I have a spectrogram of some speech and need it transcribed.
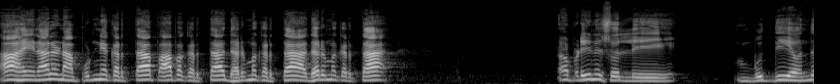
ஆகையினால நான் புண்ணியகர்த்தா பாபகர்த்தா தர்மகர்த்தா அதர்மகர்த்தா அப்படின்னு சொல்லி புத்தியை வந்து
